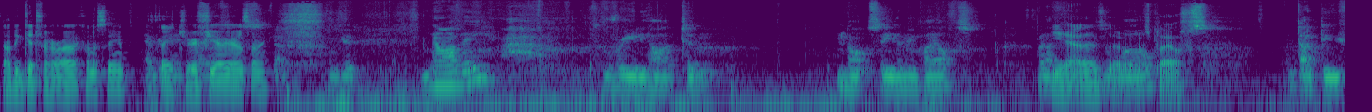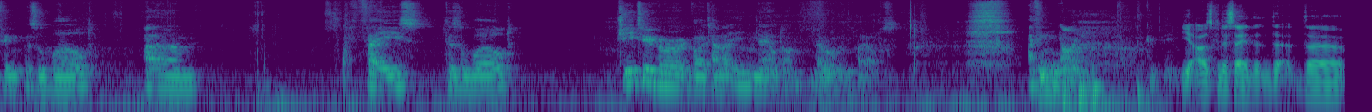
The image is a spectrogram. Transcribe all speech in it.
That'd be good for Heroic, honestly. every They drew. Furia or something. Good. Navi, really hard to not see them in playoffs. But I Yeah, there's there's a world. playoffs. I do think there's a world. Um, FaZe, there's a world. G2 Heroic Vitality nailed on. They're all in playoffs. I think nine could be. Yeah, I was gonna say that the, the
